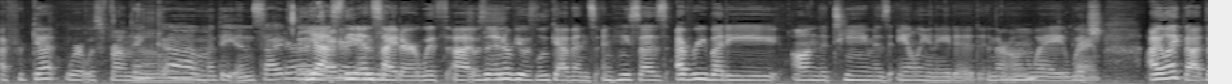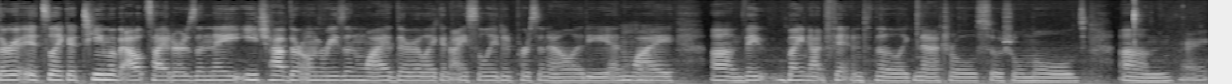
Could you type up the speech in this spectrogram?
I forget where it was from. I think um, the Insider. Yes, Insider, the. Insider with uh, it was an interview with Luke Evans, and he says everybody on the team is alienated in their own way, which Right. I like that. They're it's like a team of outsiders, and they each have their own reason why they're like an isolated personality and why um, they might not fit into the like natural social mold. Um, Right,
